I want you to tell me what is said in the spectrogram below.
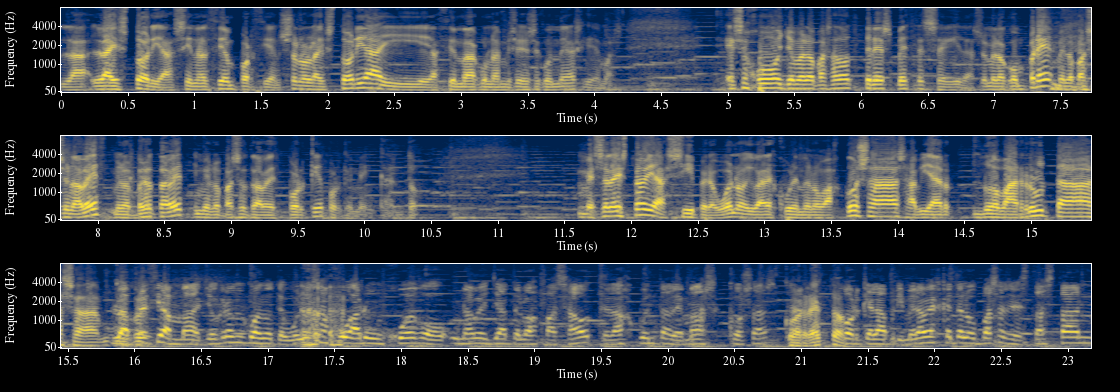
la, la historia, sin el 100%, solo la historia y haciendo algunas misiones secundarias y demás. Ese juego yo me lo he pasado tres veces seguidas. Yo me lo compré, me lo pasé una vez, me lo pasé otra vez y me lo pasé otra vez. ¿Por qué? Porque me encantó. ¿Me sé la historia? Sí, pero bueno, iba descubriendo nuevas cosas, había nuevas rutas. ah, Lo aprecias más. Yo creo que cuando te vuelves a jugar un juego, una vez ya te lo has pasado, te das cuenta de más cosas. Correcto. Porque la primera vez que te lo pasas estás tan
